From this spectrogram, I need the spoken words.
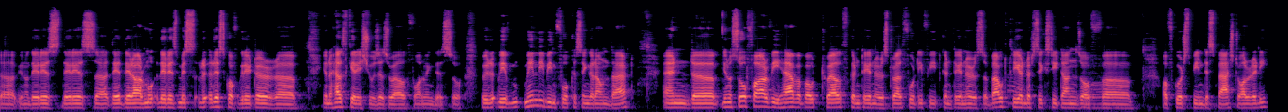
uh, you know there is there is uh, there there are there is mis- risk of greater uh, you know healthcare issues as well following this. So we, we've mainly been focusing around that. And you know, so far we have about 12 containers, 12 40 feet containers, about 360 tons of of course being dispatched already.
